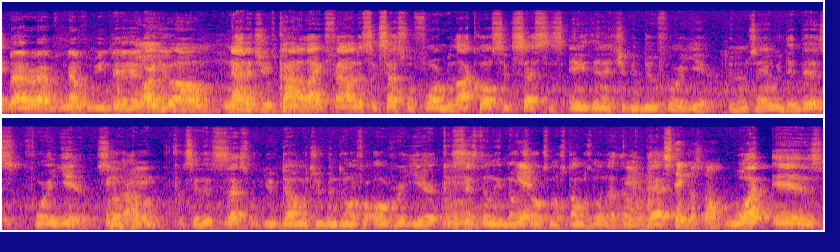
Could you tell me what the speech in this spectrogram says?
hey. Battle rap will never be dead. Are you um now that you've kind of like found a successful formula? I call success is anything that you can do for a year. You know what I'm saying? We did this for a year, so I Mhm. would consider it successful. You've done what you've been doing for over a year consistently, no Yeah. chokes, no stumbles, no nothing like that. Stigma's gone. What is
